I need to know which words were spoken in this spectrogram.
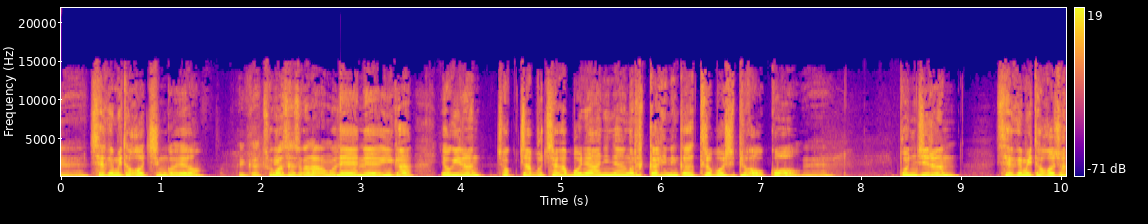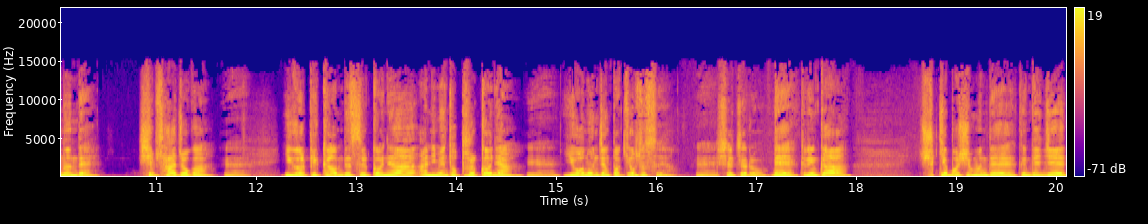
예. 세금이 더 거친 거예요. 그러니까 초과 세수가 나온 거죠. 네네. 이번에. 그러니까 여기는 적자 부채가 뭐냐 아니냐는 건 헷갈리니까 들어보실 필요가 없고 네. 본질은 세금이 더 거쳤는데 14조가 예. 이걸 빚 가운데 쓸 거냐 아니면 더 풀 거냐 예. 이 논쟁밖에 없었어요. 예. 실제로. 네. 그러니까 쉽게 보시면 돼. 근데 이제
